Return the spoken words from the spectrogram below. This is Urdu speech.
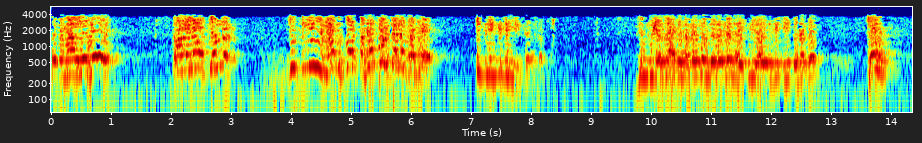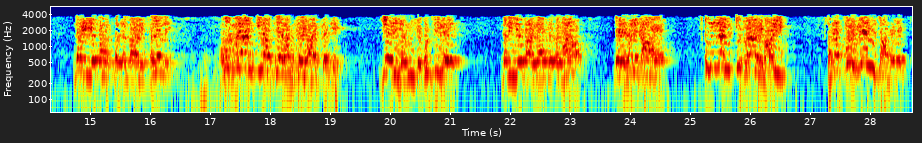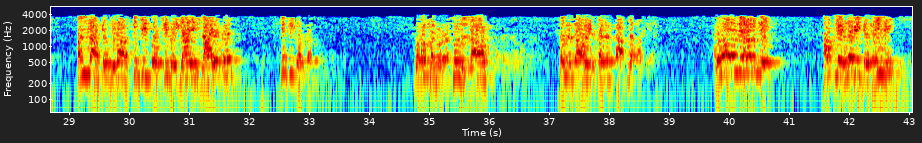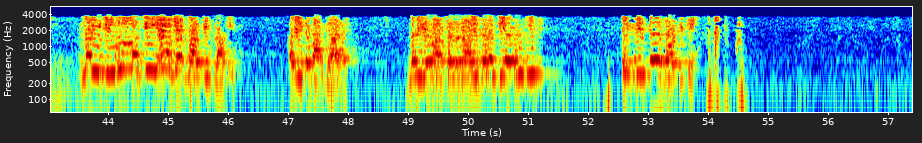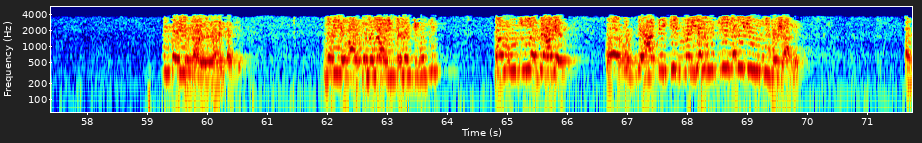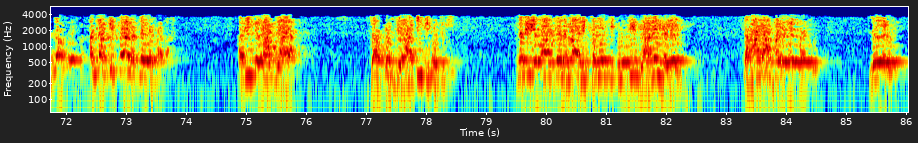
تو تمہارے ہو۔ کائنات کے اندر جتنی رب کو تکبر سے نفرت ہے، اتنی کسی چیز سے نفرت ہے۔ جتنی اللہ کے تکبر سے نفرت ہے، اتنی اور کسی چیز سے نفرت۔ کیوں؟ نبی یہ بات صلی اللہ علیہ وسلم نے خود بیان کیا کہ ہم سے روایت کر کے یہ بھی ہم سے کچھ ہے۔ نبی یہ بات سے بنایا میرے نے کہا ہے، تم نے کتنا رہائی، تکبر میں نہیں چاہتے۔ ہیں اللہ کے سوا کسی کو کبریائی لائق ہے؟ کسی کو کر محمد رسول اللہ صلی اللہ علیہ وسلم کا اپنا واقعہ ہے۔ خدا نے اپنے نبی کے دہی میں نبی کی امت کی ایک ایک بات کی اطلاع کی۔ ابھی سے بات میں آیا ہے۔ نبی یہ بات صلی اللہ علیہ وسلم کی ایک روپی تھی۔ اتنی تیز دوڑتی تھی۔ نبی یہ صلی اللہ علیہ وسلم کی روپی سب اونٹلیوں سے آگے۔ اور اس دیہاتی کی مریم اونٹلی نبی کی اونٹلی بڑی آگے۔ اللہ اللہ کس طرح رکھنے کو جاتا ہے ابھی سے بات میں آیا۔ جب اس دیہاتی کی اونٹلی نبی کے پاس صلی اللہ علیہ وسلم کی اونٹلی سے آگے چلے صحابہ بڑے لیکن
